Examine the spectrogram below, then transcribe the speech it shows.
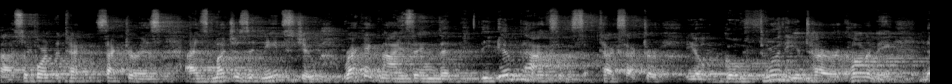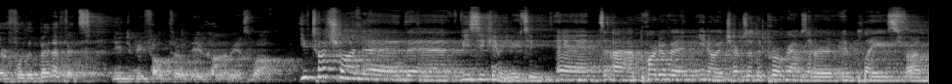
uh, support the tech sector as, as much as it needs to, recognizing that the impacts of the tech sector you know, go through the entire economy, and therefore the benefits need to be felt throughout the economy as well. You touched on uh, the VC community, and uh, part of it, you know, in terms of the programs that are in place from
